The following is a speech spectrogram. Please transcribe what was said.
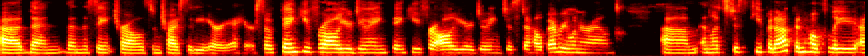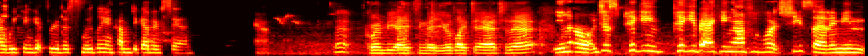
uh, than than the St. Charles and Tri City area here. So thank you for all you're doing. Thank you for all you're doing just to help everyone around. Um, and let's just keep it up, and hopefully uh, we can get through this smoothly and come together soon. Yeah. Yeah. Quenby, anything that you would like to add to that? You know, just piggy, piggybacking off of what she said, I mean,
